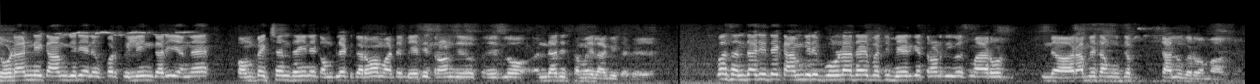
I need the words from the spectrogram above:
જોડાણની કામગીરી અને ઉપર ફિલિંગ કરી અને કોમ્પેક્શન થઈને કમ્પ્લીટ કરવા માટે બેથી ત્રણ દિવસ એટલો અંદાજિત સમય લાગી શકે છે. બસ અંદાજિત એ કામગીરી પૂર્ણ થાય પછી બે કે ત્રણ દિવસમાં આ રોડ રાબેતા મુજબ ચાલુ કરવામાં આવશે.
